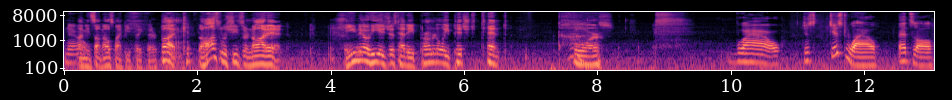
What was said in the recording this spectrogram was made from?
No. I mean, something else might be thick there, but the hospital sheets are not it. And you know he has just had a permanently pitched tent for. wow. Just just wow. That's all.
